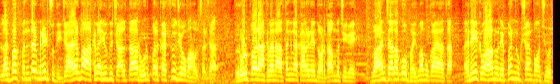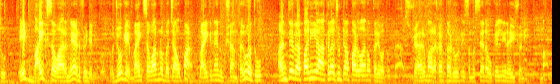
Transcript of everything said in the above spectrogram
લગભગ પંદર મિનિટ સુધી જાહેરમાં આંખલા યુદ્ધ ચાલતા રોડ પર કરફ્યુ જેવો માહોલ સર્જાયો. રોડ પર આંખલાના આતંકના કારણે દોડધામ મચી ગઈ. વાહન ચાલકો ભયમાં મુકાયા હતા. અનેક વાહનોને પણ નુકસાન પહોંચ્યું હતું. એક બાઇક સવારને અડફેટે લીધો હતો. જોકે બાઇક સવારનો બચાવ પણ બાઇકને નુકસાન થયું હતું. અંતે વેપારીએ આંકલા છૂટા પાડવાનો કર્યો હતો પ્રયાસ. શહેરમાં રખડતા ઢોરની સમસ્યાના ઉકેલની રહીશોની માંગ.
